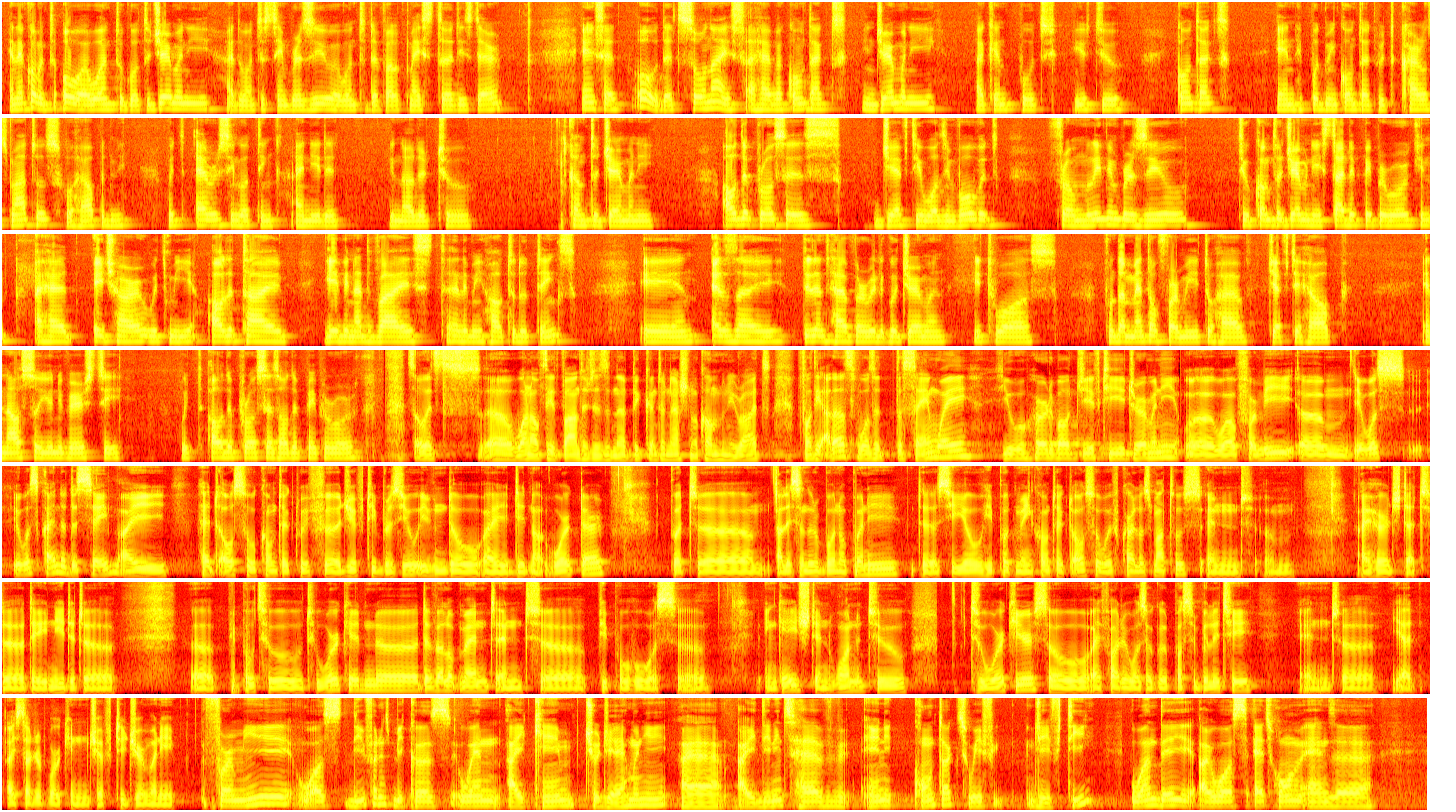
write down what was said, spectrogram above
And I commented, "Oh, I want to go to Germany. I don't want to stay in Brazil. I want to develop my studies there." And he said, "Oh, that's so nice. I have a contact in Germany. I can put you to contact." And he put me in contact with Carlos Matos, who helped me with every single thing I needed in order to come to Germany. All the process GFT was involved from leaving Brazil to come to Germany, started paperwork. I had HR with me all the time, giving advice, telling me how to do things. And as I didn't have a really good German, it was fundamental for me to have GFT help and also university with all the process, all the paperwork. So it's uh, one of the advantages in a big international company, right? For the others, was it the same way you heard about GFT Germany? Uh, well, for me, um, it was it was kind of the same. I had also contact with uh, GFT Brazil, even though I did not work there. But uh, Alessandro Buonopane, the CEO, he put me in contact also with Carlos Matos, and um, I heard that uh, they needed a uh, people to to work in uh, development and uh, people who was uh, engaged and wanted to to work here. So I thought it was a good possibility, and uh, yeah, I started working in GFT Germany. For me, was different because when I came to Germany, uh, I didn't have any contact with GFT. One day I was at home and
